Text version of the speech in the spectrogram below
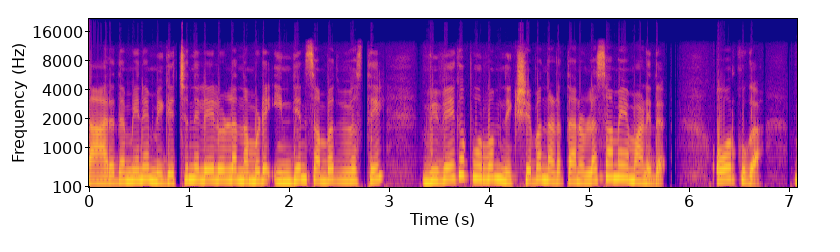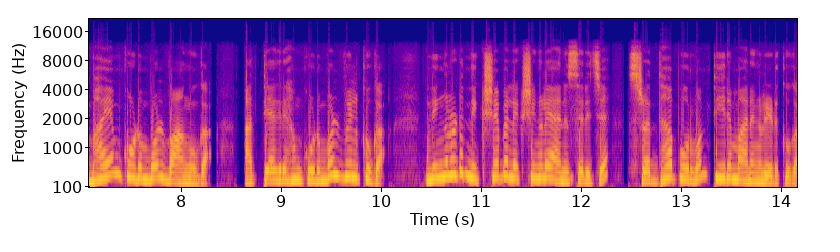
താരതമ്യേന മികച്ച നിലയിലുള്ള നമ്മുടെ ഇന്ത്യൻ സമ്പദ് വ്യവസ്ഥയിൽ വിവേകപൂർവം നിക്ഷേപം നടത്താനുള്ള സമയമാണിത്. ഓർക്കുക ഭയം കൂടുമ്പോൾ വാങ്ങുക. അത്യാഗ്രഹം കൂടുമ്പോൾ വിൽക്കുക. നിങ്ങളുടെ നിക്ഷേപ ലക്ഷ്യങ്ങളെ അനുസരിച്ച് ശ്രദ്ധാപൂർവം തീരുമാനങ്ങളെടുക്കുക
